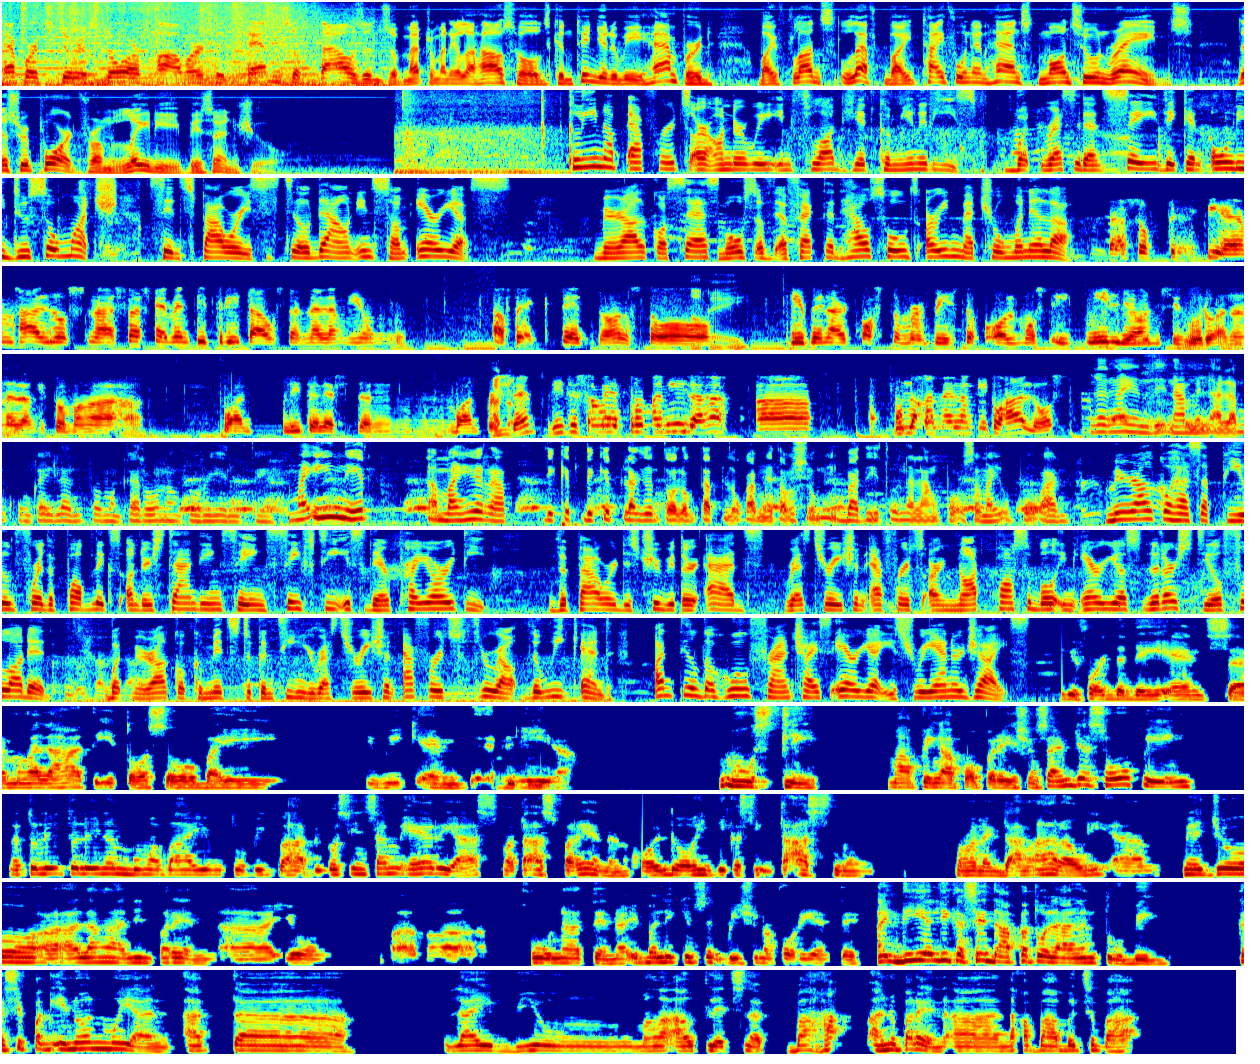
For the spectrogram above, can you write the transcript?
Efforts to restore power to tens of thousands of Metro Manila households continue to be hampered by floods left by typhoon-enhanced monsoon rains. This report from Lady Vicencio. Cleanup efforts are underway in flood-hit communities, but residents say they can only do so much since power is still down in some areas. Meralco says most of the affected households are in Metro Manila. Of 3 p.m., halos nasa 73,000 na lang yung affected. No? So, Okay. given our customer base of almost 8 million, siguro ano na lang ito, mga one, little less than 1%. Dito sa Metro Manila, ah Bulacan na lang ito halos. Hanggang ngayon, di namin alam kung kailan pa magkaroon ng kuryente. Mainit, na mahirap. Dikit-dikit lang yung tulog. Tatlo kami. Tapos yung iba dito na lang po sa may upuan. Meralco has appealed for the public's understanding, saying safety is their priority. The power distributor adds restoration efforts are not possible in areas that are still flooded. But Meralco commits to continue restoration efforts throughout the weekend until the whole franchise area is re-energized. before the day ends sa mga lahati ito. So by the weekend, the, uh, mostly mapping up operations. I'm just hoping na tuloy-tuloy nang bumaba yung tubig baha because in some areas mataas pa rin. Ano? Although hindi kasing taas nung mga nagdaang araw, uh, medyo uh, alanganin pa rin uh, yung uh, mga crew natin na ibalik yung serbisyo ng kuryente. Ideally kasi dapat wala ng tubig. Kasi pag inon mo yan at uh, live yung mga outlets na baha, ano pa rin, uh, nakababad sa baha,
